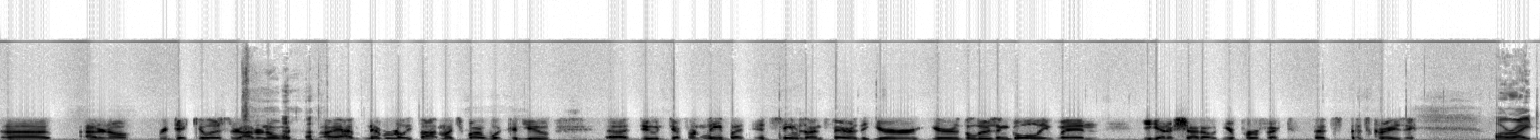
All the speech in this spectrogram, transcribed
uh, I don't know, ridiculous, or I don't know what. I have never really thought much about it. what could you uh, do differently. But it seems unfair that you're you're the losing goalie when you get a shutout and you're perfect. That's that's crazy. All right,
